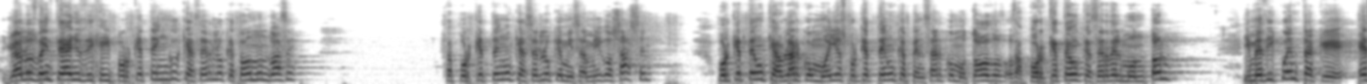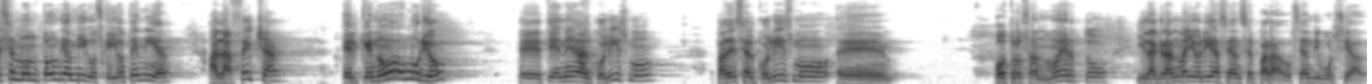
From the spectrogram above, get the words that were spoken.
yo a los 20 años dije, ¿y por qué tengo que hacer lo que todo el mundo hace? O sea, ¿por qué tengo que hacer lo que mis amigos hacen? ¿Por qué tengo que hablar como ellos? ¿Por qué tengo que pensar como todos? O sea, ¿por qué tengo que ser del montón? Y me di cuenta que ese montón de amigos que yo tenía, a la fecha, el que no murió eh, tiene alcoholismo, padece alcoholismo, eh, otros han muerto y la gran mayoría se han separado, se han divorciado.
